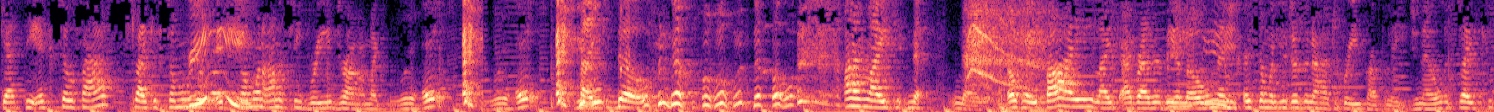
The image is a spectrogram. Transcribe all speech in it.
get the ick so fast. Like if someone Really? if someone honestly breathes wrong, I'm like, like no, no, no. I'm like no, no. Okay, bye. Like I'd rather be alone than or someone who doesn't know how to breathe properly. Do you know? It's like, oh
